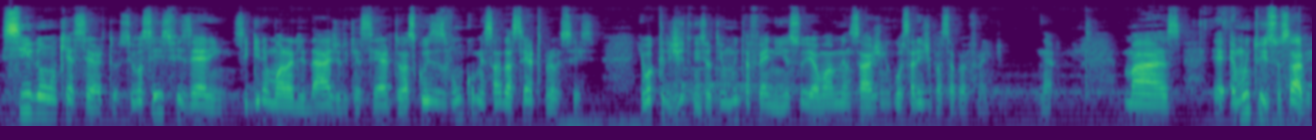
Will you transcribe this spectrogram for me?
Sigam o que é certo. Se vocês fizerem, seguirem a moralidade do que é certo, as coisas vão começar a dar certo para vocês. Eu acredito nisso, eu tenho muita fé nisso e é uma mensagem que eu gostaria de passar para frente, né? Mas é, é, muito isso, sabe?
